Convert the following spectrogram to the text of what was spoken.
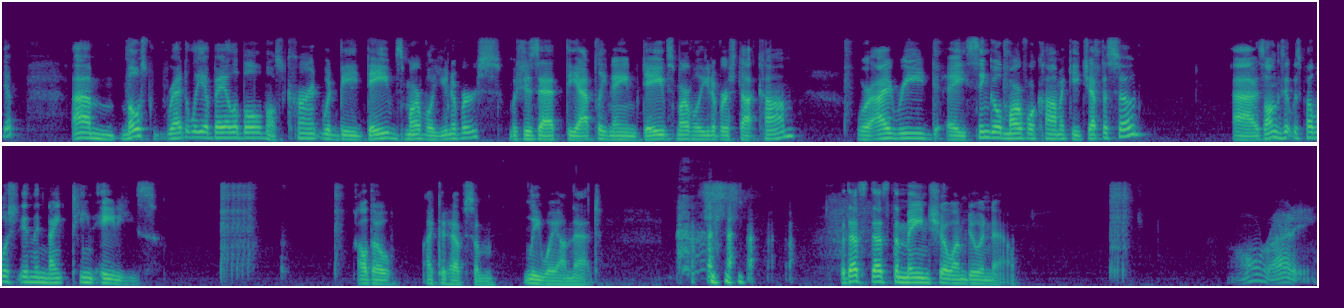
Yep. Um, most readily available, most current would be Dave's Marvel Universe, which is at the aptly named davesmarveluniverse.com, where I read a single Marvel comic each episode, uh, as long as it was published in the 1980s. Although I could have some leeway on that. but that's that's the main show I'm doing now. All righty.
